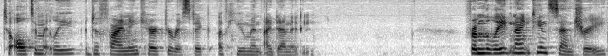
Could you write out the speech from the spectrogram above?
to ultimately a defining characteristic of human identity. From the late 19th century,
